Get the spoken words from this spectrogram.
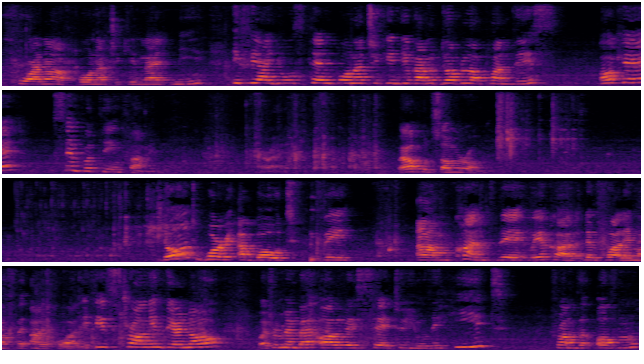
four and a half pound of chicken like me if you are use 10 pound of chicken you gotta double up on this okay? Simple thing family. All right. Well, i'll put some rum don't worry about the um the what you call it, the volume of the alcohol. It is strong in there now but remember I always say to you the heat from the oven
